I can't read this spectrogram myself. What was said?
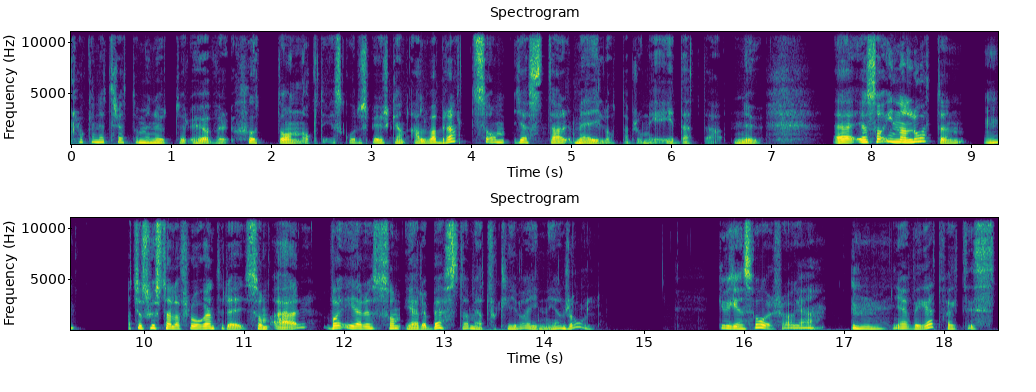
Klockan är 13 minuter över 17 och det är skådespelerskan Alva Bratt som gästar mig, Lotta Bromé, i detta nu. Eh, Jag sa innan låten Mm. att jag skulle ställa frågan till dig som är, vad är det som är det bästa med att få kliva in i en roll? Gud, vilken svår fråga. Mm, Jag vet faktiskt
